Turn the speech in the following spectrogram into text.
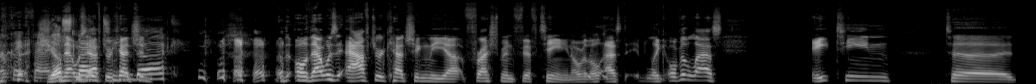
Okay, fat. Just that was after catching- Oh, that was after catching the uh, freshman 15 over the last like over the last 18 to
